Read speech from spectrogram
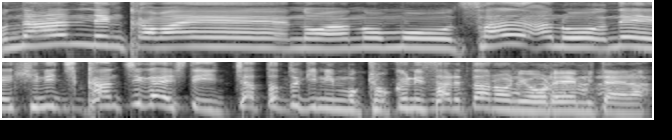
ん。何年か前のあのもう、さ、あのね、日にち勘違いして行っちゃった時にもう曲にされたのに俺、みたいな。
